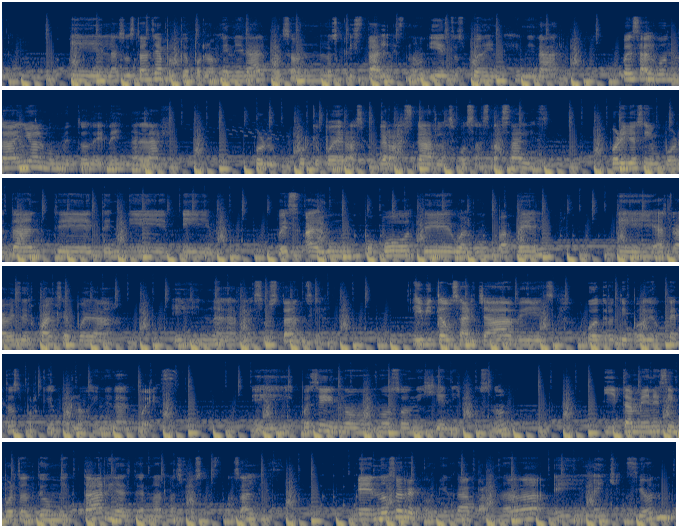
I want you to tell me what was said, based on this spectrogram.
la sustancia porque por lo general pues son los cristales, ¿no? Y estos pueden generar pues algún daño al momento de, inhalar. porque puede rasgar las fosas nasales. Por ello es importante tener eh, pues algún popote o algún papel eh, a través del cual se pueda eh, inhalar la sustancia. Evita usar llaves u otro tipo de objetos porque por lo general pues, pues sí, no, no son higiénicos, ¿no? Y también es importante aumentar y alternar las fosas nasales. Eh, no se recomienda para nada eh, la inyección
